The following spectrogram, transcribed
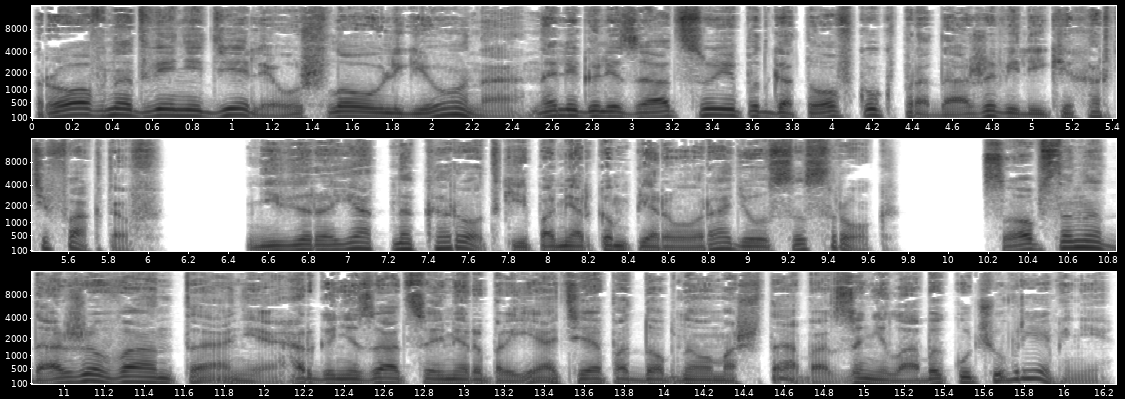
Ровно две недели ушло у Легиона на легализацию и подготовку к продаже великих артефактов. Невероятно короткий по меркам первого радиуса срок. Собственно, даже в Антане организация мероприятия подобного масштаба заняла бы кучу времени.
